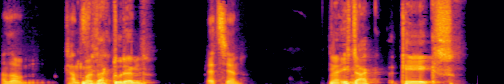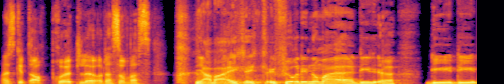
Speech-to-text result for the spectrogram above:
Also kannst. Was sagst du denn? Plätzchen. Ja, ich sag Keks. Es gibt auch Brötle oder sowas. Ja, aber ich, ich, ich führe die Nummer, äh, die, äh, die, die,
